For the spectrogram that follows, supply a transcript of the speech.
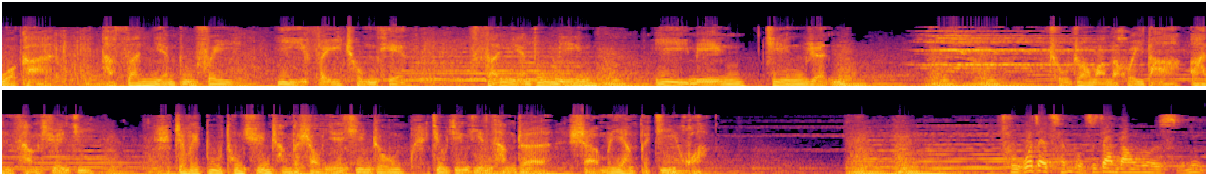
我看它三年不飞，一飞冲天；三年不鸣，一鸣惊人。”楚庄王的回答暗藏玄机。这位不同寻常的少年心中究竟隐藏着什么样的计划？楚国在城濮之战当中的实力，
